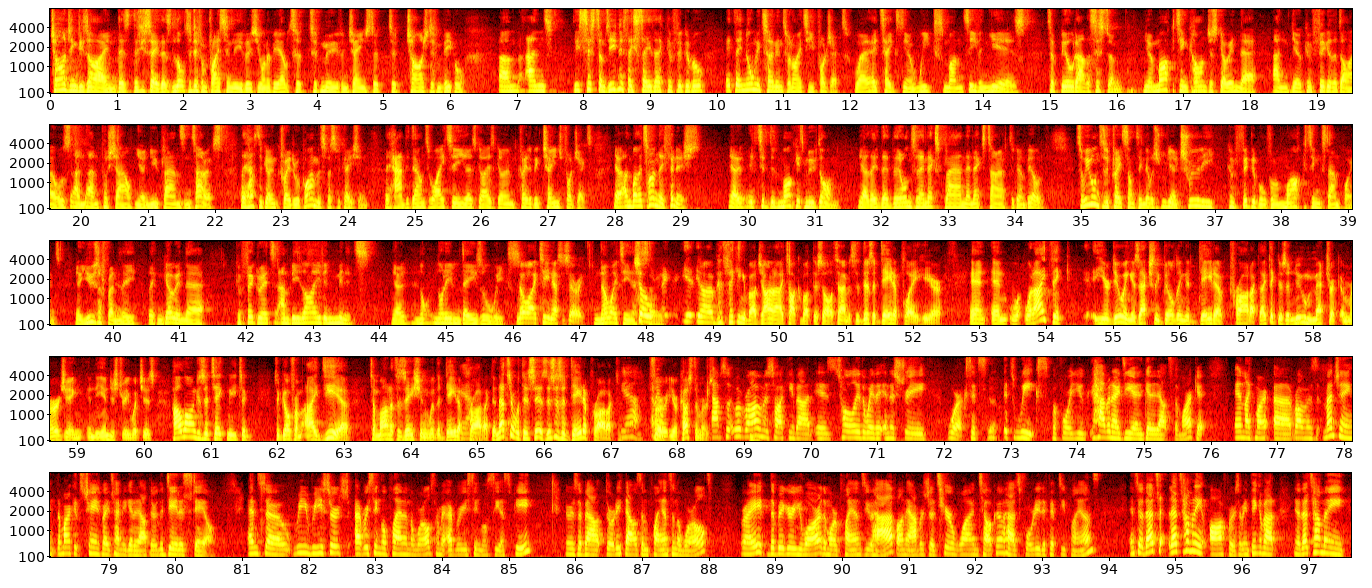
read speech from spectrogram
charging design, there's, as you say, there's lots of different pricing levers you want to be able to, to move and change to, to charge different people. Um, and these systems, even if they say they're configurable, it, they normally turn into an IT project where it takes, you know, weeks, months, even years to build out the system. You know, marketing can't just go in there and, you know, configure the dials and, and push out, you know, new plans and tariffs. They have to go and create a requirement specification. They hand it down to IT. Those guys go and create a big change project. You know, and by the time they finish, you know, the market's moved on. You know, they, they're, they're on to their next plan, their next tariff to go and build. So we wanted to create something that was, you know, truly configurable from a marketing standpoint. You know, user friendly. They can go in there, configure it, and be live in minutes. You know, not not even days or weeks. No IT necessary. No IT necessary. you you know, I've been thinking about John and I talk about this all the time. It's that there's a data play here, and and what I think you're doing is actually building a data product. I think there's a new metric emerging in the industry, which is how long does it take me to to go from idea to monetization with a data Yeah. product, and that's Yeah. what this is. This is a data product Yeah. I for mean, your customers. Absolutely. What Robin was talking about is totally the way the industry works. It's Yeah. it's weeks before you have an idea and get it out to the market. And like Mar- uh, Robin was mentioning, the market's changed by the time you get it out there. The data's stale. And so we researched every single plan in the world from every single CSP. There's about 30,000 plans in the world, right? The bigger you are, the more plans you have. On average, a tier one telco has 40 to 50 plans. And so that's that's how many offers. I mean, think about, you know, that's how many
